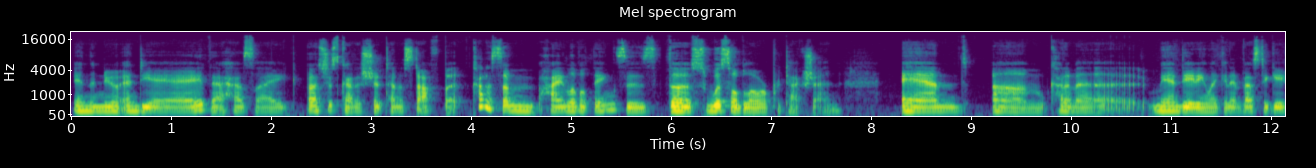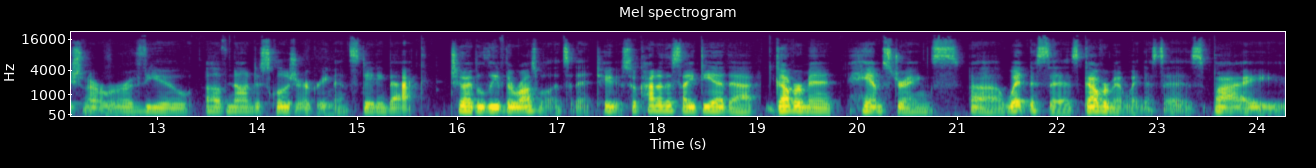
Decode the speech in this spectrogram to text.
in the new NDAA that has like, oh, it's just got a shit ton of stuff, but kind of some high level things is the whistleblower protection and um, kind of a mandating like an investigation or a review of non disclosure agreements dating back to, I believe, the Roswell incident, too. So, kind of this idea that government hamstrings uh, witnesses, government witnesses, by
